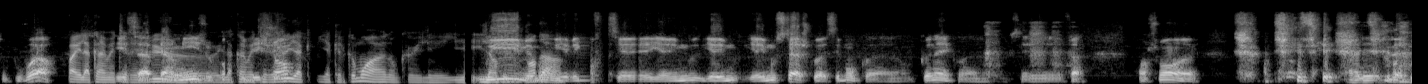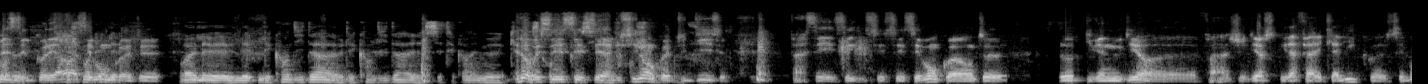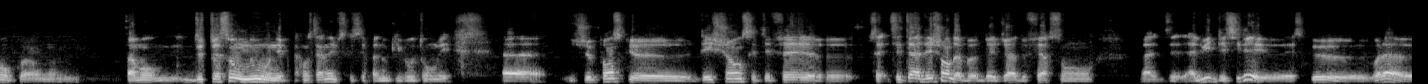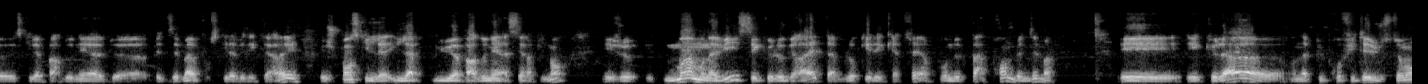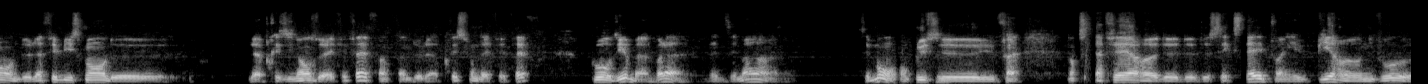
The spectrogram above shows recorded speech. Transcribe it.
son pouvoir. il a quand même été réélu. il a quand même été réélu il y a, quelques mois, hein, donc euh, il est, il, il oui, mais bon, il y avait, il y a, une, il y a une moustache, quoi. C'est bon, quoi. On le connaît, quoi. C'est, enfin, franchement. Euh, c'est le choléra, c'est bon. quoi. Ouais, les, les, les, candidats, les candidats, c'était quand même. Non, mais c'est hallucinant, quoi. Tu te dis, enfin, c'est bon, quoi. On te, l'autre qui vient de nous dire, euh, enfin, je veux dire, ce qu'il a fait avec la Ligue, c'est bon, quoi. On, Enfin bon, de toute façon, nous, on n'est pas concernés puisque c'est pas nous qui votons. Mais euh, je pense que Deschamps s'était fait. Euh, c'était à Deschamps déjà de faire son. Bah, à lui de décider. Est-ce que euh, voilà, est-ce qu'il a pardonné à, Benzema pour ce qu'il avait déclaré? Et je pense qu'il il lui a pardonné assez rapidement. Et je, moi, à mon avis, c'est que le Graet a bloqué les cas de pour ne pas prendre Benzema. Et, et que là, on a pu profiter justement de l'affaiblissement de la présidence de la FFF, enfin de la pression de la FFF, pour dire, ben voilà, Benzema, c'est bon. En plus, enfin, dans cette affaire de, de, de sextape, il y a eu pire au niveau.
